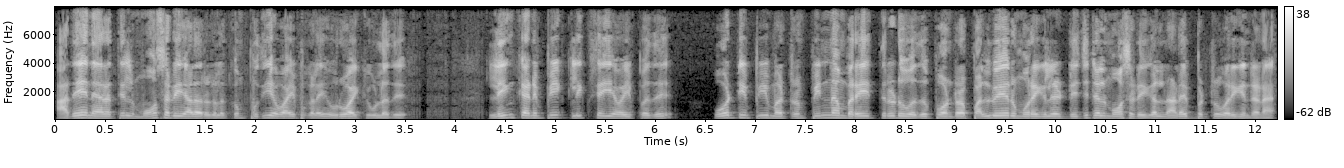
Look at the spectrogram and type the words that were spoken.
அதே நேரத்தில் மோசடியாளர்களுக்கும் புதிய வாய்ப்புகளை உருவாக்கியுள்ளது. லிங்க் அனுப்பி கிளிக் செய்ய வைப்பது ஓடிபி மற்றும் பின் நம்பரை திருடுவது போன்ற பல்வேறு முறைகளில் டிஜிட்டல் மோசடிகள் நடைபெற்று வருகின்றன.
